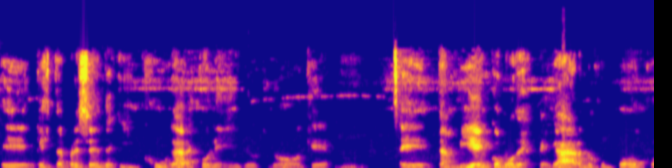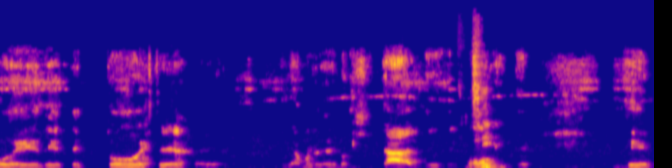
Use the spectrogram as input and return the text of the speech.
eh, que está presente y jugar con ellos, ¿no? Que eh, también como despegarnos un poco de, de, de todo este digamos, de lo digital, de, del móvil. Sí. Eh,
